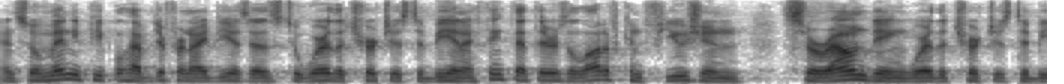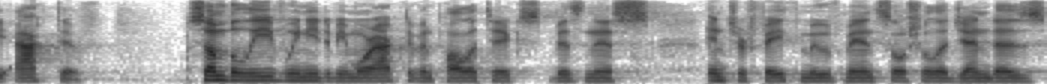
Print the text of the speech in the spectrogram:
And so many people have different ideas as to where the church is to be, and I think that there's a lot of confusion surrounding where the church is to be active. Some believe we need to be more active in politics, business, interfaith movements, social agendas,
